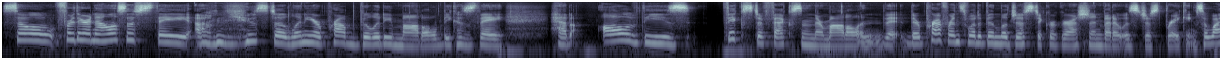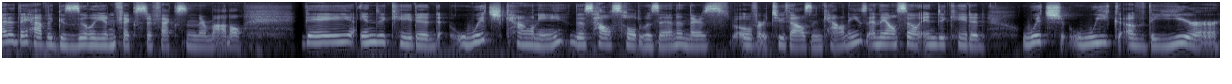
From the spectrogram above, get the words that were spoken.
So, for their analysis, they um, used a linear probability model because they had all of these fixed effects in their model, and th- their preference would have been logistic regression, but it was just breaking. So, why did they have a gazillion fixed effects in their model? They indicated which county this household was in, and there's over 2,000 counties. And they also indicated which week of the year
